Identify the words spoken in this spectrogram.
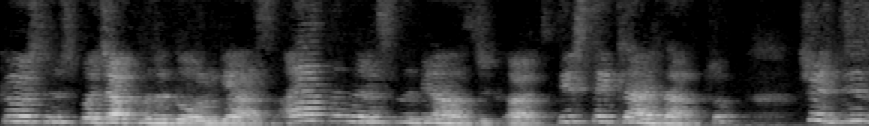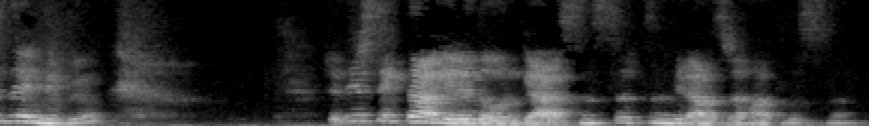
Göğsün üst bacaklara doğru gelsin. Ayakların arasını birazcık aç. Dirseklerden tut. Şöyle dizlerini bük. Şöyle dirsekler yere doğru gelsin. Sırtın biraz rahatlasın.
